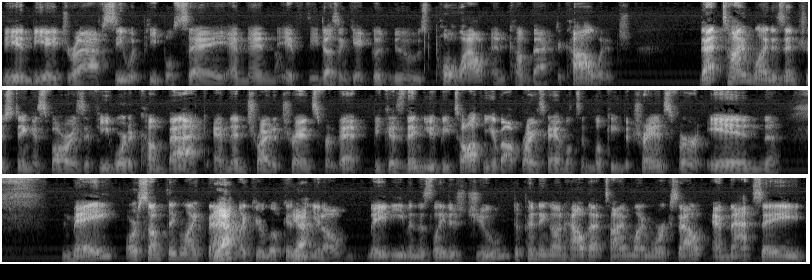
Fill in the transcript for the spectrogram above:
the NBA draft, see what people say, and then if he doesn't get good news, pull out and come back to college. That timeline is interesting as far as if he were to come back and then try to transfer then, because then you'd be talking about Bryce Hamilton looking to transfer in May or something like that. Yeah. Like you're looking, Yeah. you know, maybe even as late as June, depending on how that timeline works out. And that's a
